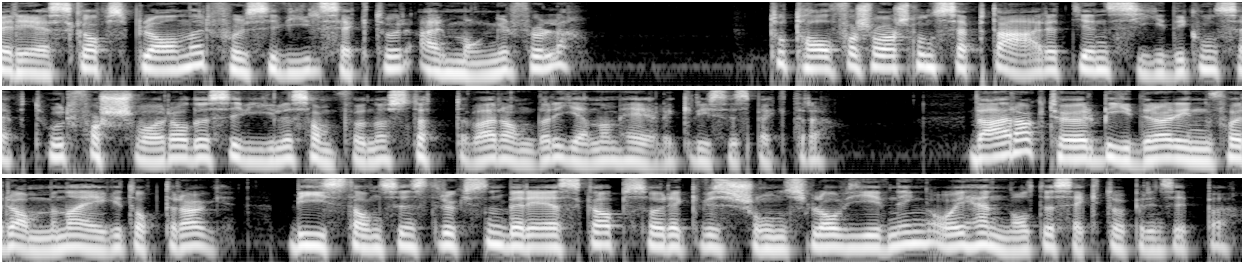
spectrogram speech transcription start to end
Beredskapsplaner for sivil sektor er mangelfulle. Totalforsvarskonseptet er et gjensidig konsept hvor Forsvaret og det sivile samfunnet støtter hverandre gjennom hele krisespekteret. Hver aktør bidrar innenfor rammen av eget oppdrag, bistandsinstruksen, beredskaps- og rekvisisjonslovgivning og i henhold til sektorprinsippet.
